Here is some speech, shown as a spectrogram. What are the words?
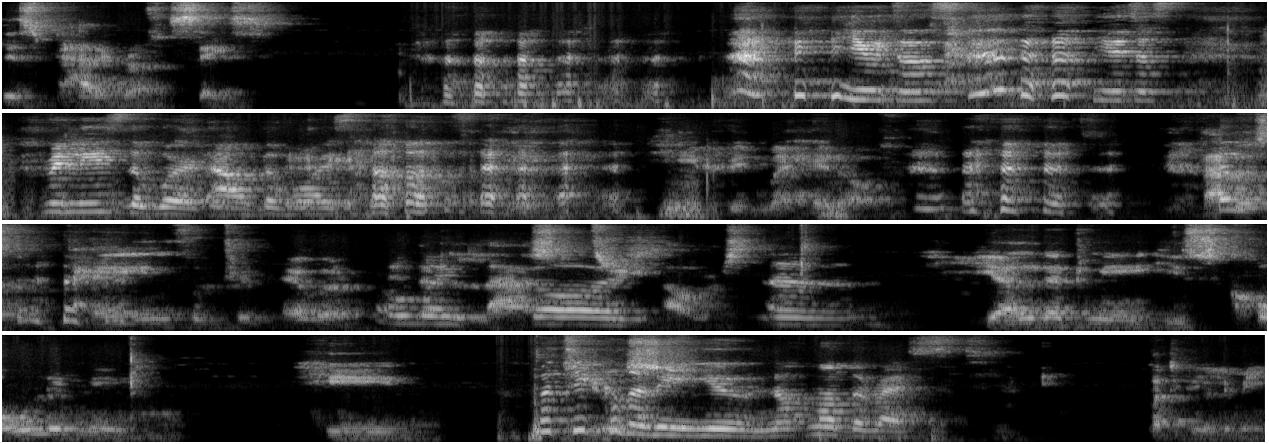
this paragraph says. you just you just release the word out, the voice out. He bit my head off. That was the painful trip ever Oh in the last gosh. three hours. Uh, He yelled at me, he scolded me, he, particularly you, not not the rest particularly me.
